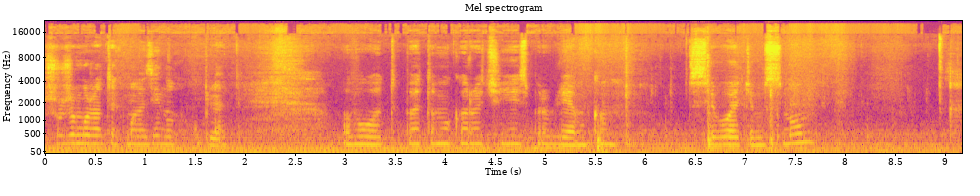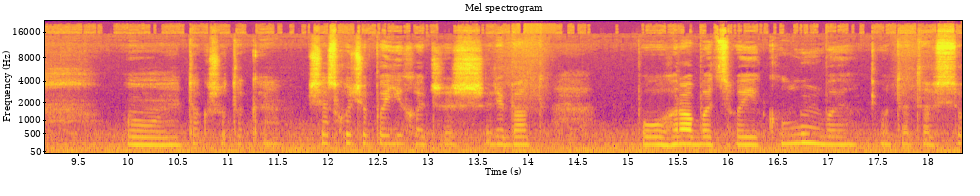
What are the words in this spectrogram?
Що вже можна в тих магазинах купляти? Вот, поэтому, короче, есть проблемка с всего этим сном. Ой, так що таке. Сейчас хочу поїхати же ж, ребят, пограбати свої клумби. Вот это все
